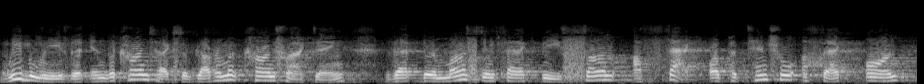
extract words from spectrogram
we believe that in the context of government contracting, that there must in fact be some effect or potential effect on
